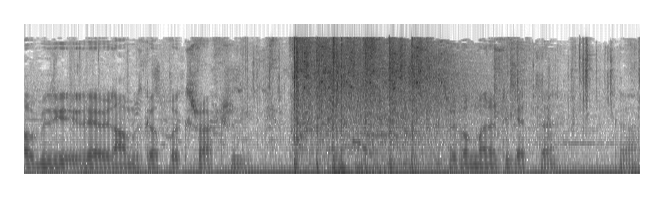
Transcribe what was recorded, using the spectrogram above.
Oh, we get, okay, now let's go for extraction. So we got money to get there. God.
